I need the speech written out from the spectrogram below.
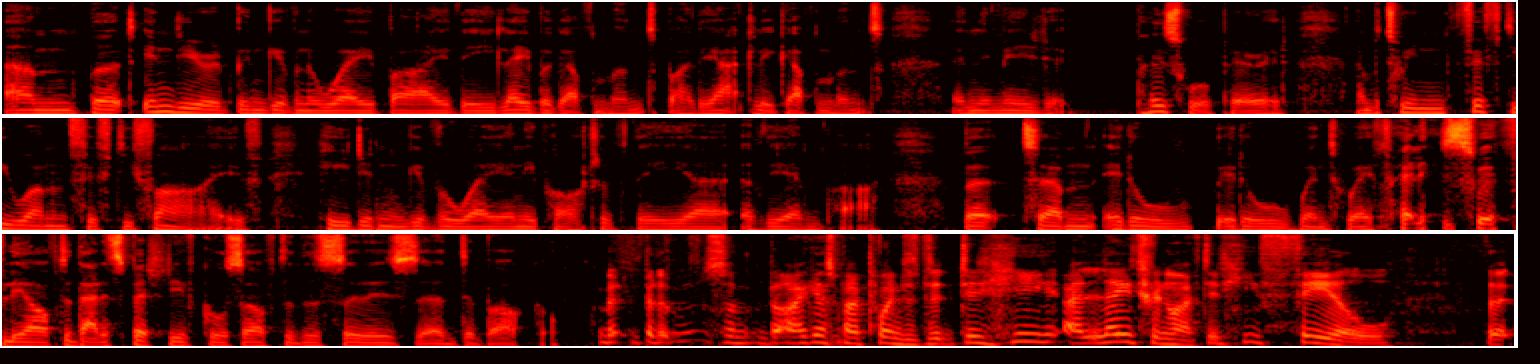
Um, but India had been given away by the Labour government, by the Attlee government in the immediate post-war period, and between 51 and 55, he didn't give away any part of the uh, of the empire. But um, it all it all went away fairly swiftly after that, especially, of course, after the Suez uh, debacle. But but, so, but I guess my point is that did he uh, later in life did he feel that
